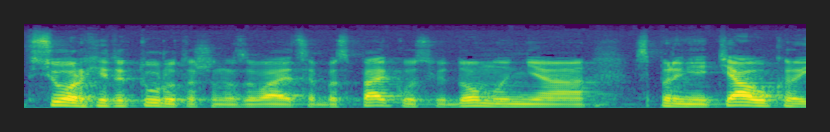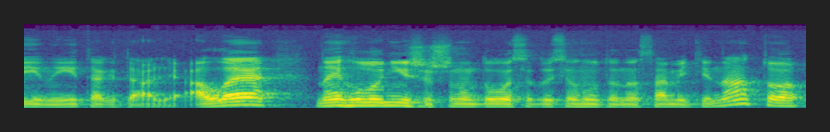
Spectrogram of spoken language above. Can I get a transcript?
всю архітектуру, те, що називається безпеки, усвідомлення, сприйняття України і так далі. Але найголовніше, що нам вдалося досягнути на саміті НАТО,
